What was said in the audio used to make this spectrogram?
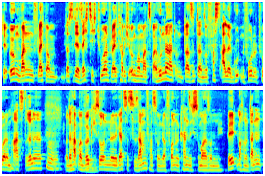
irgendwann vielleicht mal, das sind ja 60 Touren, vielleicht habe ich irgendwann mal 200 und da sind dann so fast alle guten Fototouren im Harz drin. Mhm. Und da hat man wirklich so eine ganze Zusammenfassung davon und kann sich so mal so ein Bild machen und dann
